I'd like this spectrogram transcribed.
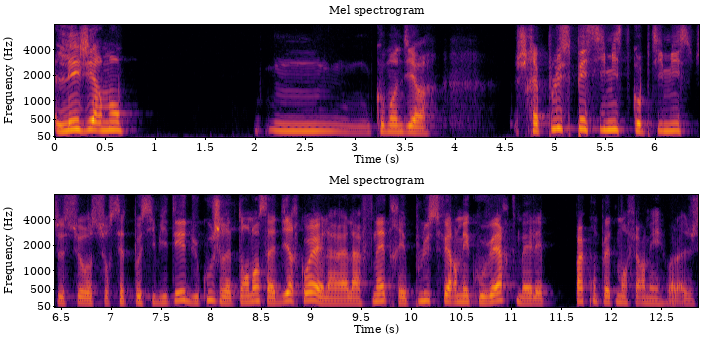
légèrement, hmm, comment dire, je serais plus pessimiste qu'optimiste sur, cette possibilité. Du coup, j'aurais tendance à dire que la, fenêtre est plus fermée qu'ouverte, mais elle n'est pas complètement fermée. Voilà,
